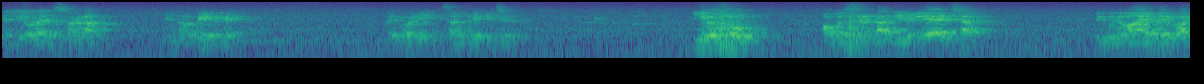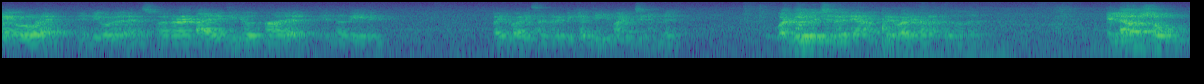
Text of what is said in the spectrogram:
നെല്ലിയോട് അനുസ്മരണം എന്നുള്ള പേരിൽ പരിപാടി സംഘടിപ്പിച്ചത്. ഈ വർഷവും ഓഗസ്റ്റ് രണ്ടാം തീയതി വെള്ളിയാഴ്ച വിപുലമായ പരിപാടികളോടെ നെല്ലിയോട് അനുസ്മരണം രണ്ടായിരത്തി ഇരുപത്തിനാല് എന്ന പേരിൽ പരിപാടി സംഘടിപ്പിക്കാൻ തീരുമാനിച്ചിട്ടുണ്ട്. വണ്ടൂർ വെച്ച് തന്നെയാണ് പരിപാടി നടക്കുന്നത്. എല്ലാ വർഷവും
